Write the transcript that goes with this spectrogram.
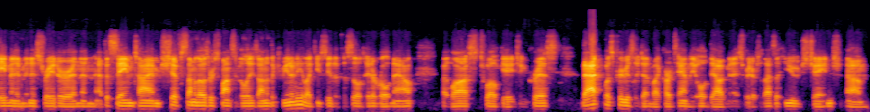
Cayman administrator, and then at the same time shift some of those responsibilities onto the community, like you see the facilitator role now by Lost, 12 Gauge, and Chris. That was previously done by Cartan, the old DAO administrator. So that's a huge change, um,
